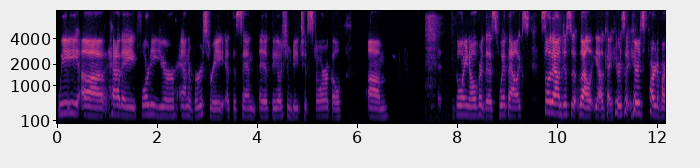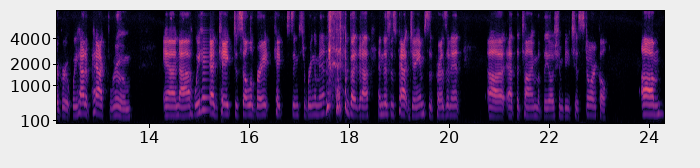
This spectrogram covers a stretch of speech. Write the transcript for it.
We uh, had a 40 year anniversary at the San, at the Ocean Beach Historical um, going over this with Alex. Slow down just, well, yeah, okay, here's, a, here's part of our group. We had a packed room and uh, we had cake to celebrate. Cake seems to bring them in, but, uh, and this is Pat James, the president uh, at the time of the Ocean Beach Historical. Um,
